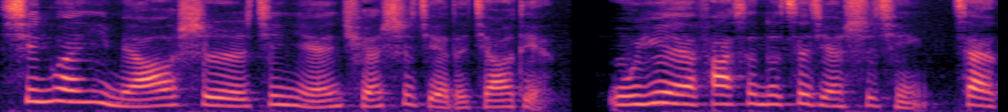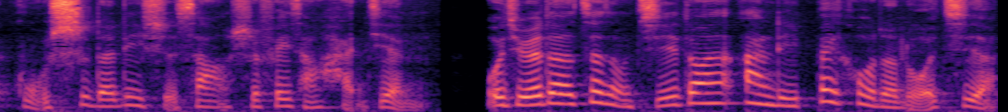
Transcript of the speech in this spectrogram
新冠疫苗是今年全世界的焦点。五月发生的这件事情，在股市的历史上是非常罕见的。我觉得这种极端案例背后的逻辑啊。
